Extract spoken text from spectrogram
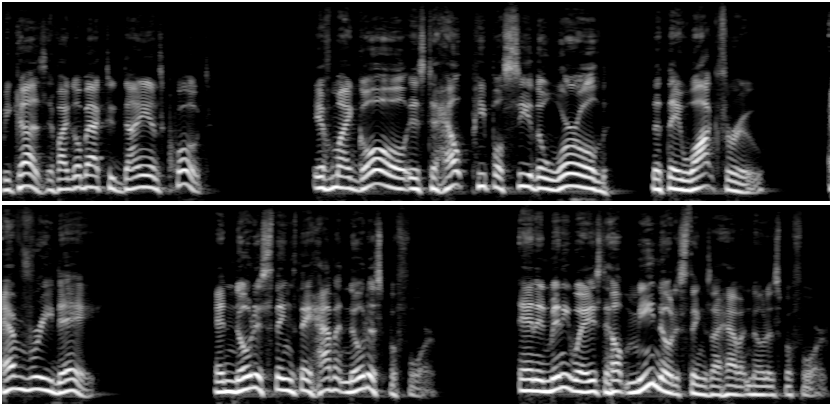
Because if I go back to Diane's quote, if my goal is to help people see the world that they walk through every day and notice things they haven't noticed before, and in many ways to help me notice things I haven't noticed before,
